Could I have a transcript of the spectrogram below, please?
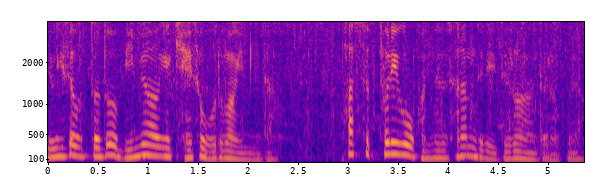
여기서부터도 미묘하게 계속 오르막입니다. 파스 뿌리고 걷는 사람들이 늘어나더라고요.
